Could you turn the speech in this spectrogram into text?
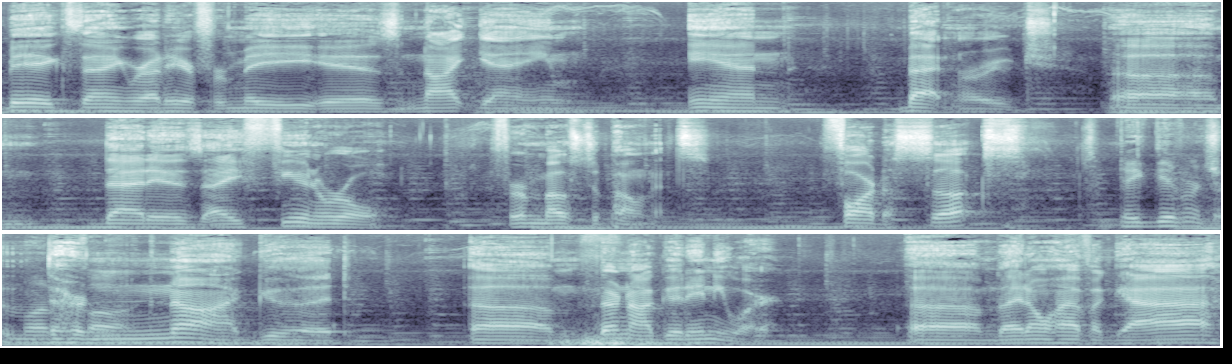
big thing right here for me is night game in Baton Rouge. Um, that is a funeral for most opponents. Florida sucks. It's a big difference from They're not good. Um, they're not good anywhere. Um, they don't have a guy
